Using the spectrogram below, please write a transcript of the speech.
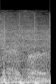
forgiven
